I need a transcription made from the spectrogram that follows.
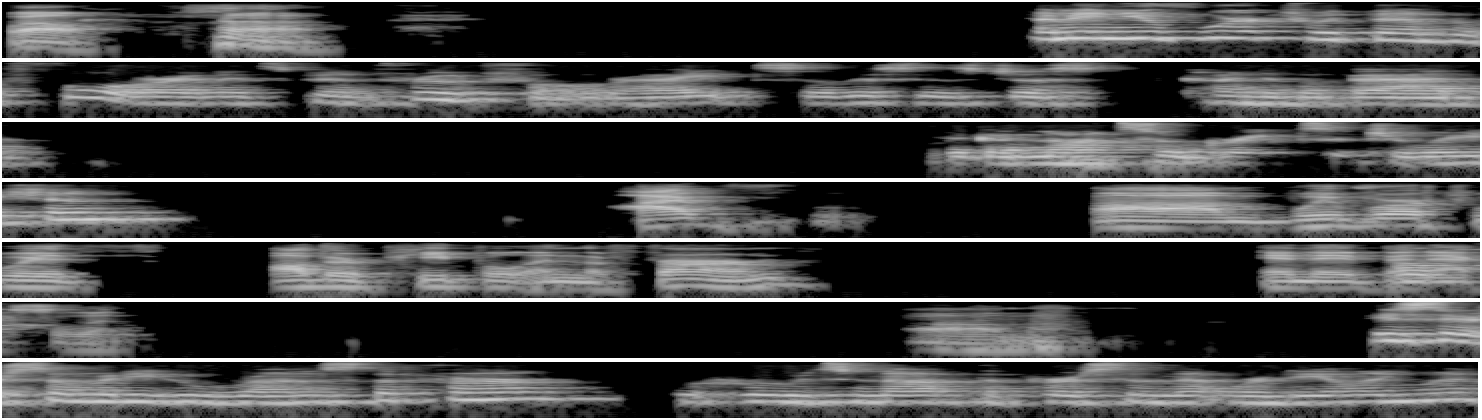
well, I mean, you've worked with them before and it's been fruitful, right? So this is just kind of a bad, like a not so great situation. I've, um, we've worked with other people in the firm and they've been Oh. excellent. Um, Is there somebody who runs the firm who's not the person that we're dealing with?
